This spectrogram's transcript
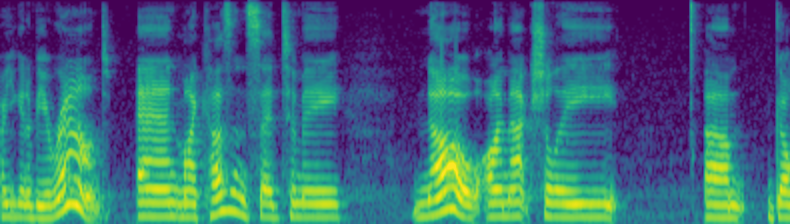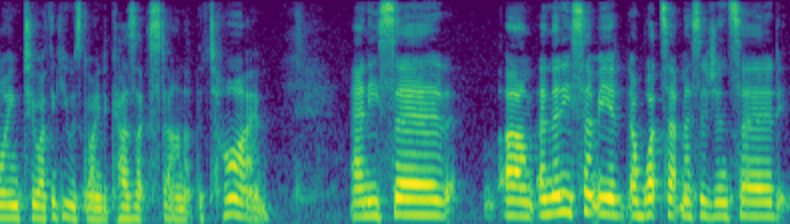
Are you going to be around? And my cousin said to me, No, I'm actually um, going to, I think he was going to Kazakhstan at the time. And he said, um, and then he sent me a, a WhatsApp message and said,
